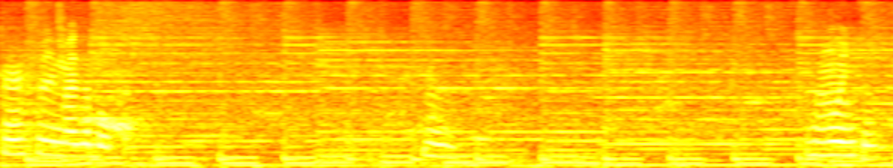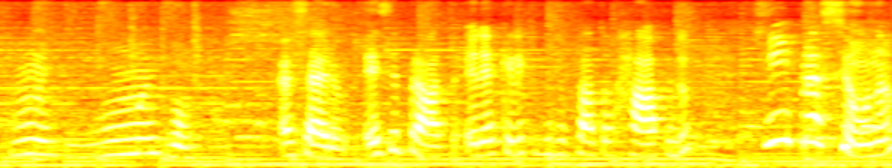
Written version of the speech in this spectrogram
Deixa demais a boca. Hum. Muito, muito, muito bom. É sério, esse prato, ele é aquele tipo de prato rápido que impressiona,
